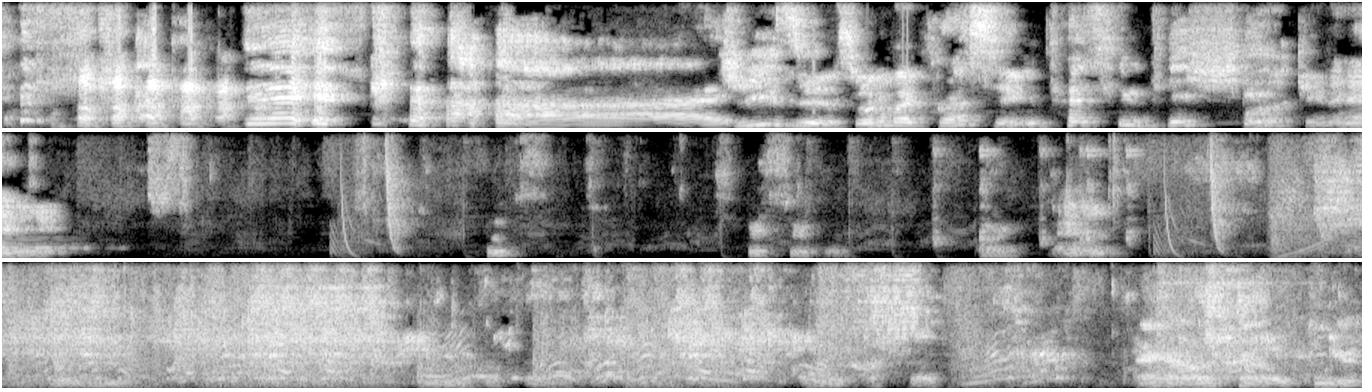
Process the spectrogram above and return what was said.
This guy! Jesus, what am I pressing? You're pressing this shit. Fucking A. Oops. Press circle. Alright. Man. Oh, what the fuck? Oh, what the fuck? Damn, that was kind of OP here.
